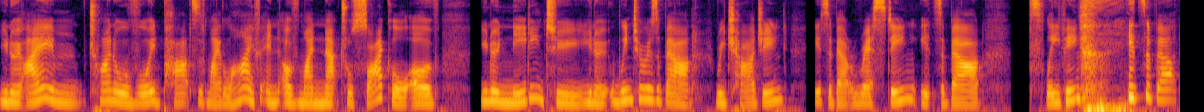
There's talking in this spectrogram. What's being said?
you know, I am trying to avoid parts of my life and of my natural cycle of you know, needing to, you know, winter is about recharging, it's about resting, it's about sleeping, it's about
